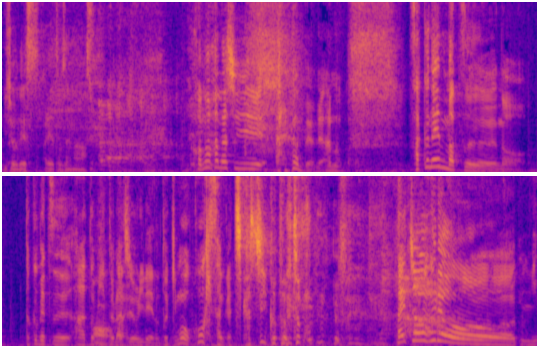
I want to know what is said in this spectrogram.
以上です。ありがとうございます。この話あれなんだよね。あの昨年末の特別ハートビートラジオリレーの時もこうきさんが近しいことをちょっと体調不良に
